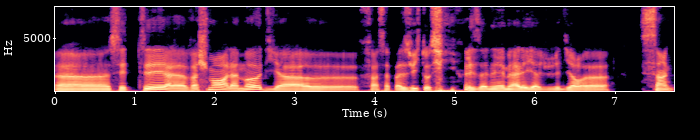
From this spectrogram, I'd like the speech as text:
Euh, c'était vachement à la mode il y a enfin ça passe vite aussi les années mais allez il y a je vais dire 5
